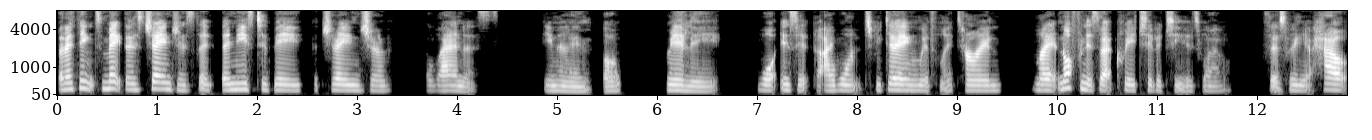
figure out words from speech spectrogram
But I think to make those changes, that there needs to be a change of awareness, you know, mm. of really what is it that I want to be doing with my time. My, and often it's about creativity as well. So it's really how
